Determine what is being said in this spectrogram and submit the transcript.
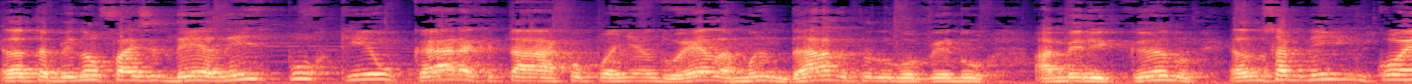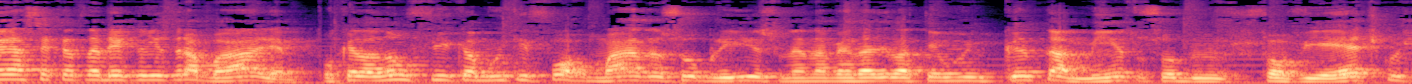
ela também não faz ideia nem porque o cara que está acompanhando ela, mandado pelo governo americano, ela não sabe nem qual é a secretaria que ele trabalha, porque ela não fica muito informada sobre isso, né? Na verdade, ela tem um encantamento sobre os soviéticos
